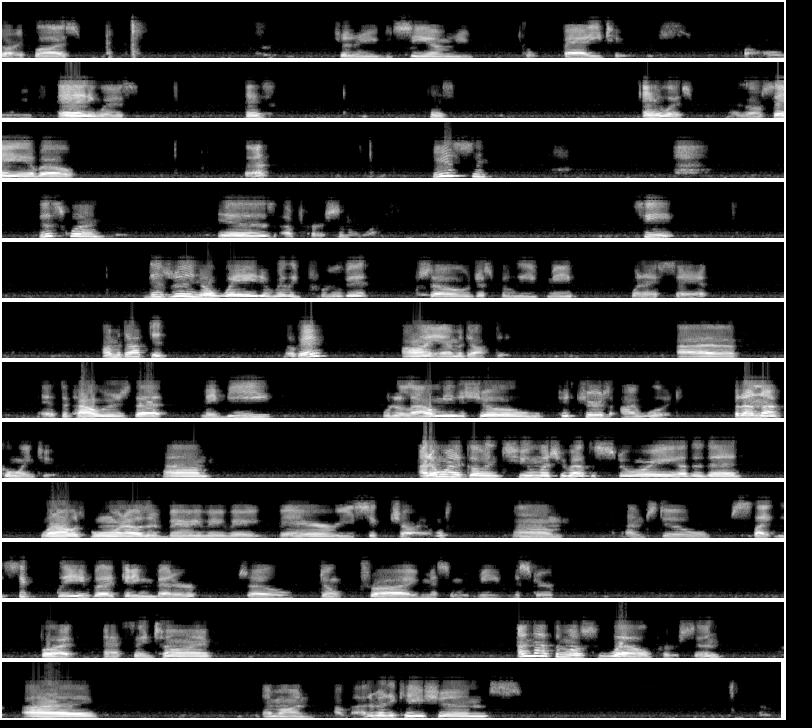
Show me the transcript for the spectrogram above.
Sorry, flies. So then you can see them, you go fatty. Probably. Anyways. Anyways. Anyways, as I was saying about that, reason this one is a personal one. See, there's really no way to really prove it, so just believe me when I say it. I'm adopted. Okay? I am adopted. Uh, if the powers that may be would allow me to show pictures, I would. But I'm not going to. Um, I don't want to go into too much about the story other than when I was born, I was a very, very, very, very sick child. Um, I'm still slightly sickly, but getting better. So don't try messing with me, mister. But at the same time, I'm not the most well person. I am on a lot of medications.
